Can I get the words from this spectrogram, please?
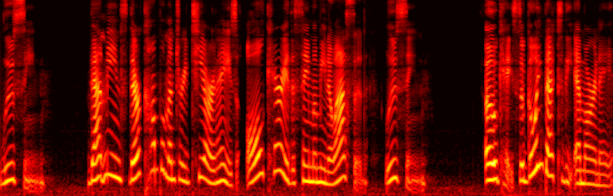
leucine. That means their complementary tRNAs all carry the same amino acid, leucine. Okay, so going back to the mRNA,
